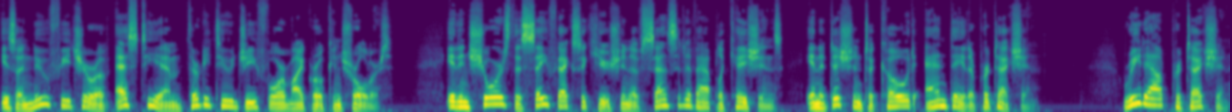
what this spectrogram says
is a new feature of STM32G4 microcontrollers. It ensures the safe execution of sensitive applications in addition to code and data protection. Readout Protection,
